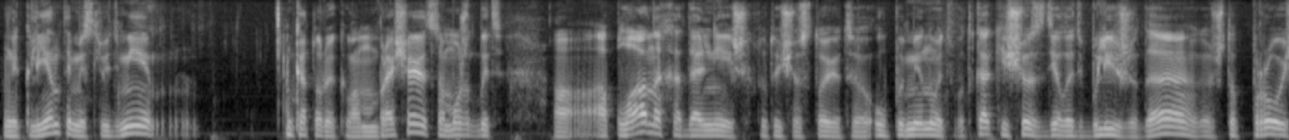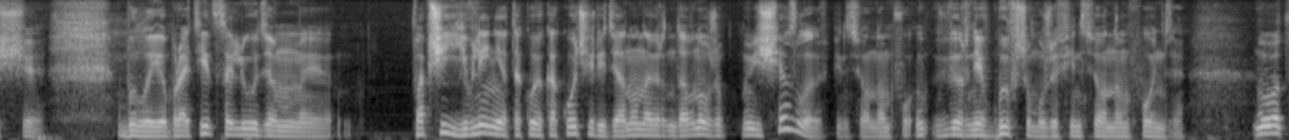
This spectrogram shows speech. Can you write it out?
э, клиентами, с людьми, которые к вам обращаются, может быть, а, о планах о дальнейших тут еще стоит упомянуть. Вот как еще сделать ближе, да, чтобы проще было и обратиться людям, Вообще явление такое, как очереди, оно, наверное, давно уже исчезло в пенсионном фонде, вернее, в бывшем уже пенсионном фонде. Ну вот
